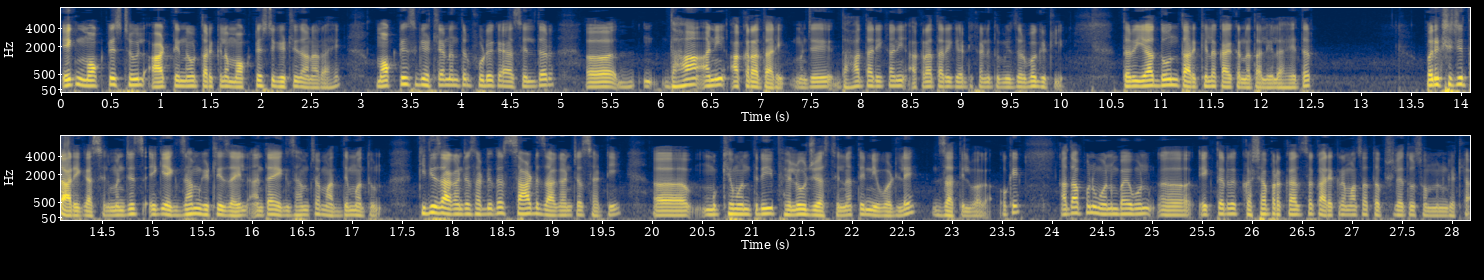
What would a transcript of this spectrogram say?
एक मॉक टेस्ट होईल आठ ते नऊ तारखेला मॉक टेस्ट घेतली जाणार आहे. मॉक टेस्ट घेतल्यानंतर पुढे काय असेल तर दहा आणि अकरा तारीख म्हणजे दहा तारीख आणि अकरा तारीख या ठिकाणी तुम्ही जर बघितली तर या दोन तारखेला काय करण्यात आलेलं आहे तर परीक्षेची तारीख असेल म्हणजेच एक एक्झाम घेतली जाईल आणि त्या एक्झामच्या माध्यमातून किती जागांच्यासाठी तर साठ जागांच्यासाठी मुख्यमंत्री फेलो जे असतील ना ते निवडले जातील बघा ओके? आता आपण वन बाय वन एकतर कशा प्रकारचा कार्यक्रमाचा तपशील आहे तो समजून घेतला.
